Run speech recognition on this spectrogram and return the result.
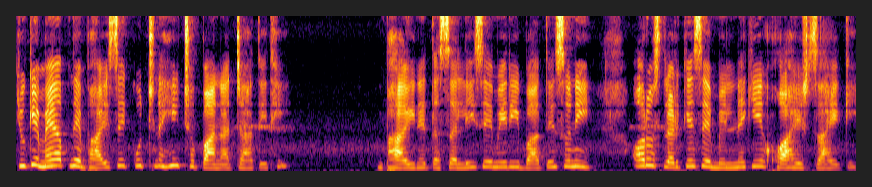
क्योंकि मैं अपने भाई से कुछ नहीं छुपाना चाहती थी। भाई ने तसल्ली से मेरी बातें सुनी और उस लड़के से मिलने की ख्वाहिश ज़ाहिर की।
